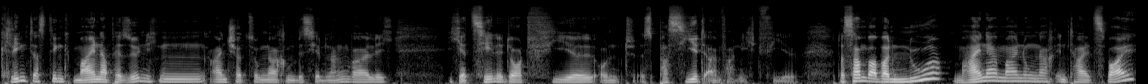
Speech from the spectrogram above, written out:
klingt das Ding meiner persönlichen Einschätzung nach ein bisschen langweilig. Ich erzähle dort viel und es passiert einfach nicht viel. Das haben wir aber nur meiner Meinung nach in Teil 2,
